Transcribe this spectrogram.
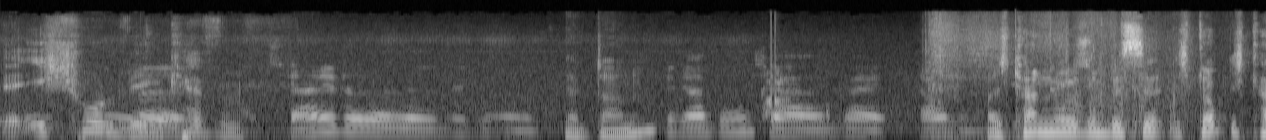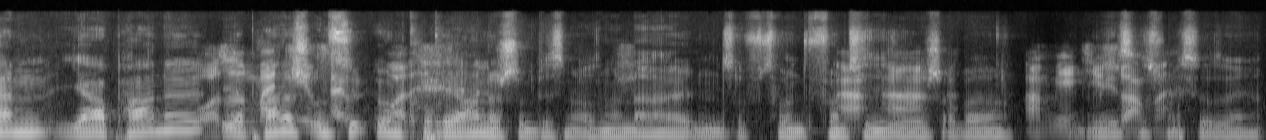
Ja, Ich schon, wegen Ja. Kevin. 前一阵儿那个 Ja, dann. 去年冬天卖香的， Aber ich kann nur so ein bisschen, ich glaube, ich kann Japane, Oh, so Japanisch und, manche Süd- und Zeit- Koreanisch so ein bisschen auseinanderhalten, so von, von Ah, ah, Chinesisch, aber 啊，面积算 Chinesisch 吗？ nicht so sehr.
